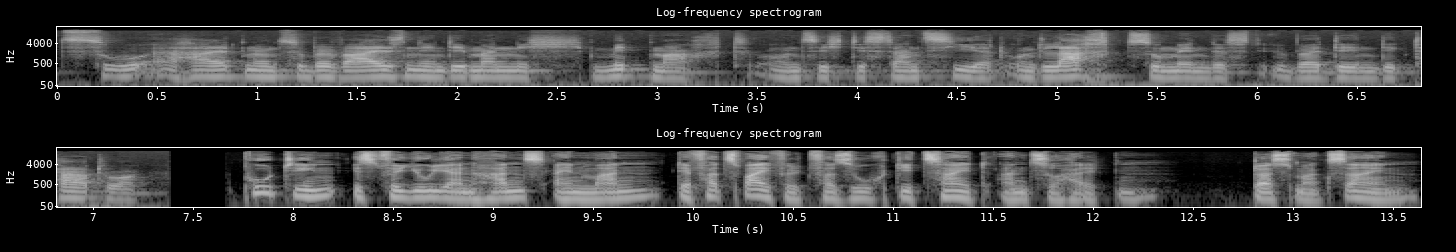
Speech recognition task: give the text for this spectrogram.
zu erhalten und zu beweisen, indem man nicht mitmacht und sich distanziert und lacht zumindest über den Diktator. Putin ist für Julian Hans ein Mann, der verzweifelt versucht, die Zeit anzuhalten. Das mag sein,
